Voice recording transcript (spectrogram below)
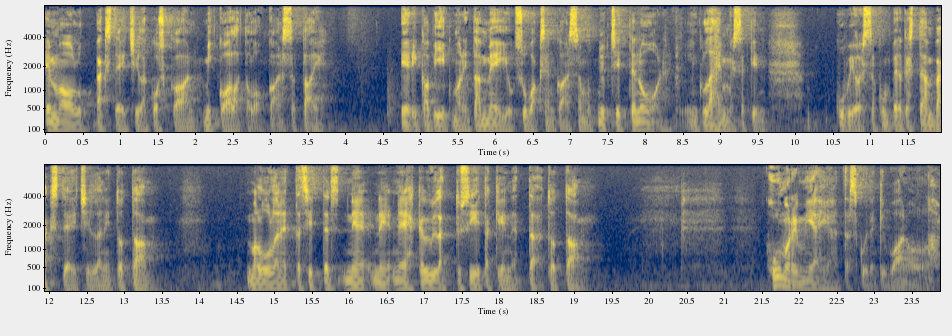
en mä ollut backstageilla koskaan Mikko Alatalon kanssa tai Erika Viikmanin tai Meiju Suvaksen kanssa, mutta nyt sitten on niin kuin lähemmissäkin kuvioissa kuin pelkästään backstageilla, niin tota, mä luulen, että sitten ne, ne, ne ehkä yllätty siitäkin, että tota, huumorimiehiä tässä kuitenkin vaan ollaan.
